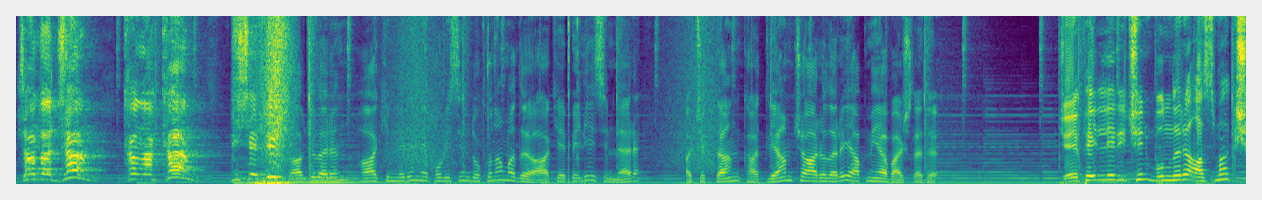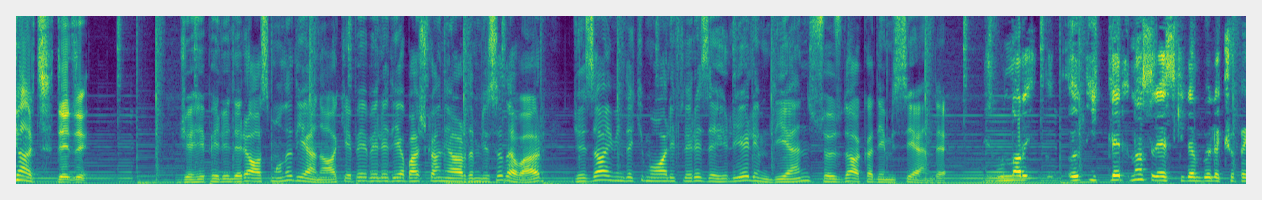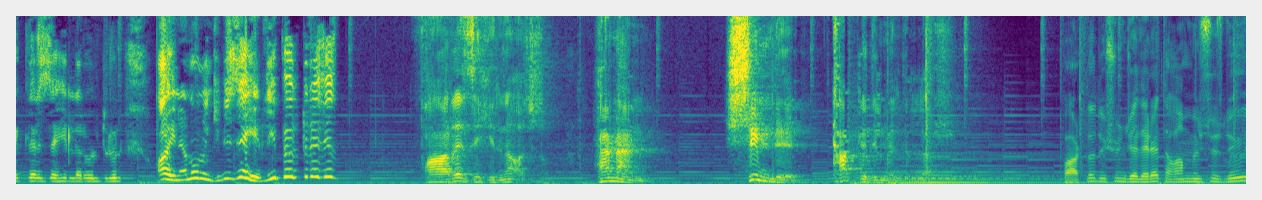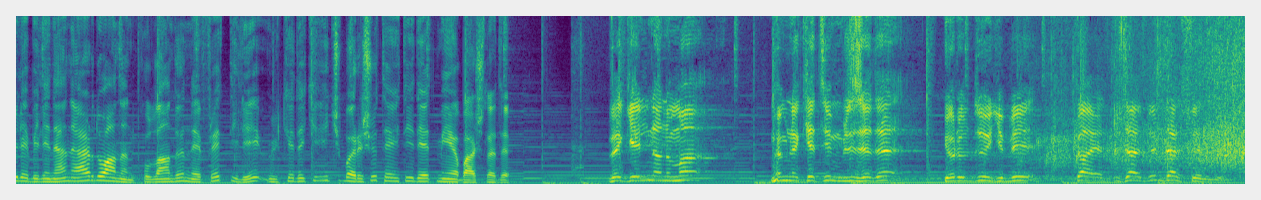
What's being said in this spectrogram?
Cana can, kana kan, dişe diş. Savcıların, hakimlerin ve polisin dokunamadığı AKP'li isimler açıktan katliam çağrıları yapmaya başladı. CHP'liler için bunları asmak şart dedi. CHP'lileri asmalı diyen AKP Belediye Başkan Yardımcısı da var, cezaevindeki muhalifleri zehirleyelim diyen sözde akademisyen de. Biz bunları itler nasıl eskiden böyle köpekleri zehirler öldürür. Aynen onun gibi zehirleyip öldüreceğiz. Fare zehirine acırım. Hemen, şimdi katledilmelidirler. Farklı düşüncelere tahammülsüzlüğüyle bilinen Erdoğan'ın kullandığı nefret dili ülkedeki iç barışı tehdit etmeye başladı. Ve gelin hanıma memleketim Rize'de görüldüğü gibi gayet güzel bir ders veriliyor.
